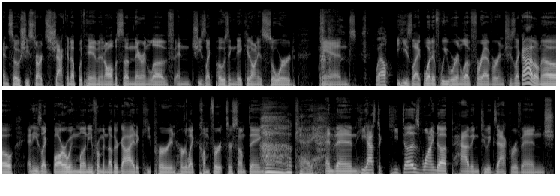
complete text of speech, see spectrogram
And so she starts shacking up with him, and all of a sudden they're in love, and she's like posing naked on his sword. And well, he's like, What if we were in love forever? And she's like, I don't know. And he's like borrowing money from another guy to keep her in her like comforts or something okay. and then he has to he does wind up having to exact revenge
